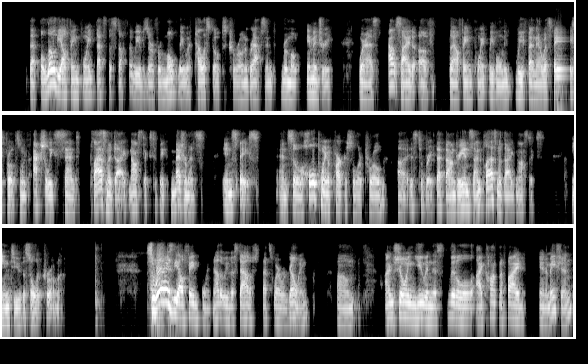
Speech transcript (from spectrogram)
that below the Alfvén point, that's the stuff that we observe remotely with telescopes, coronagraphs, and remote imagery. Whereas outside of the Alfvén point, we've only we've been there with space probes, and we've actually sent plasma diagnostics to make measurements in space. And so the whole point of Parker Solar Probe uh, is to break that boundary and send plasma diagnostics into the solar corona. So where is the Alfvén point? Now that we've established that's where we're going, um, I'm showing you in this little iconified animation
